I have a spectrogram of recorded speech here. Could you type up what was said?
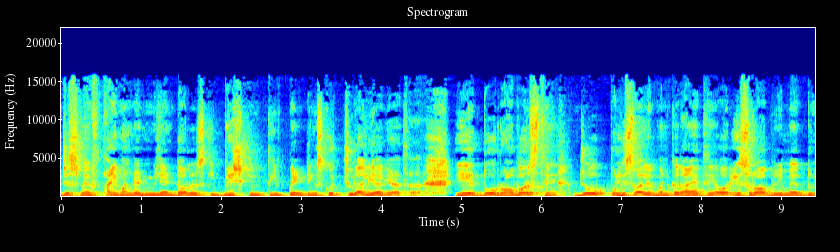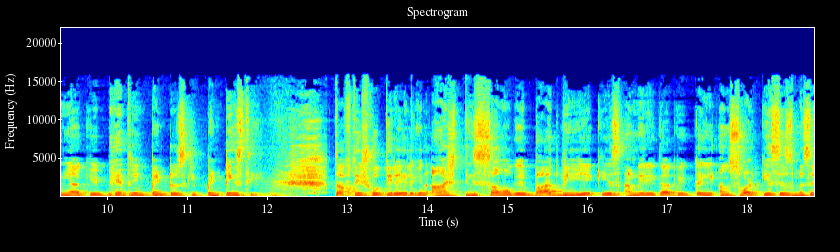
जिसमें 500 मिलियन डॉलर्स की बेशकीमती पेंटिंग्स को चुरा लिया गया था। ये दो रॉबर्स थे जो पुलिस वाले बनकर आए थे और इस रॉबरी में दुनिया के बेहतरीन पेंटर्स की पेंटिंग्स थी। तफ्तीश होती रही, लेकिन आज तीस सालों के बाद भी ये केस अमेरिका के कई अनसॉल्व केसेस में से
